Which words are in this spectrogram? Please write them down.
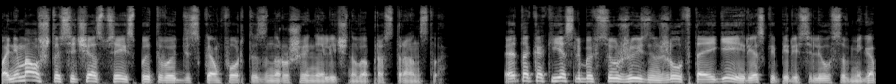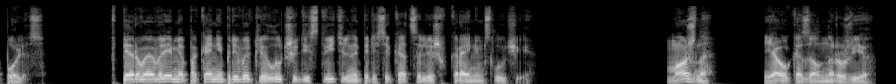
Понимал, что сейчас все испытывают дискомфорт из-за нарушения личного пространства. Это как если бы всю жизнь жил в тайге и резко переселился в мегаполис. В первое время, пока не привыкли, лучше действительно пересекаться лишь в крайнем случае. «Можно?» — я указал на ружье.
